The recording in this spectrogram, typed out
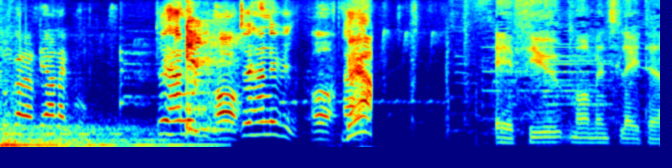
চুল কাটা টেহা লাগবো। চেহা নিবি হ্যাঁ। চেহা নিবি ও A few moments later.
